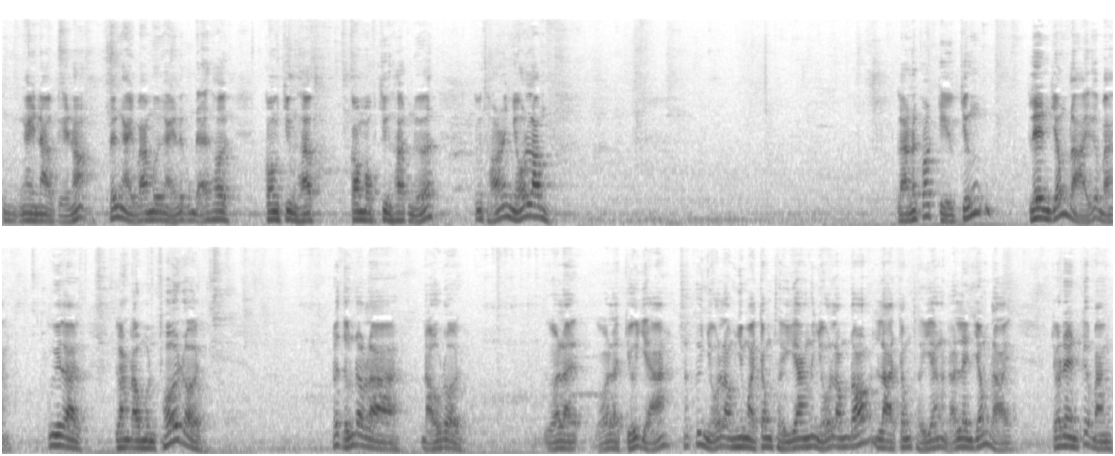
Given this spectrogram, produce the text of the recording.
ngày nào kệ nó, tới ngày 30 ngày nó cũng đẻ thôi. Còn trường hợp, còn một trường hợp nữa, con thỏ nó nhổ lông, là nó có triệu chứng lên giống lại các bạn. Có nghĩa là lần đầu mình phối rồi, nó tưởng đâu là đậu rồi gọi là gọi là chữa giả. Nó cứ nhổ lông, nhưng mà trong thời gian nó nhổ lông đó là trong thời gian đã lên giống lại. Cho nên các bạn,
